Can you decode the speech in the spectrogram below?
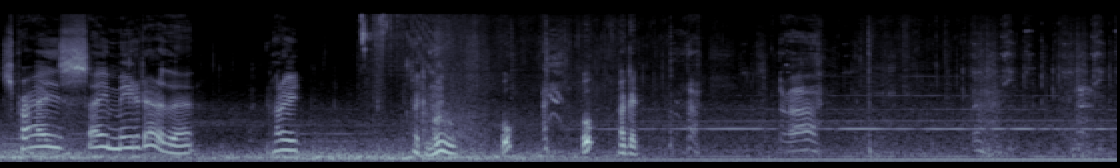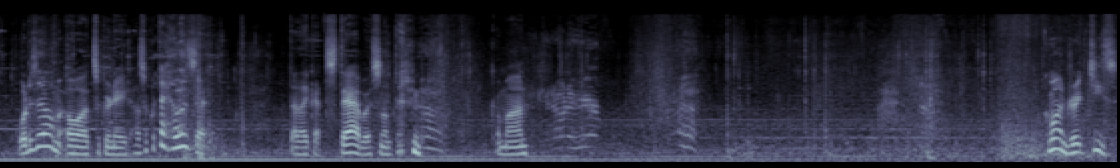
Surprise! I made it out of that. How do I? I can move. Oh, oh, not good. What is that? Oh, that's a grenade. I was like, what the hell is that? That I got stabbed or something. Come on. Come on, Drake. Jeez.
